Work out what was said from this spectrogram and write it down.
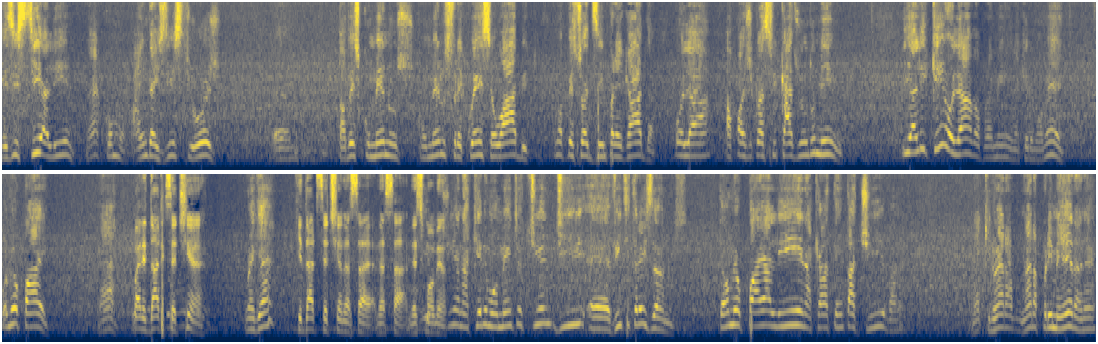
existia ali, né, como ainda existe hoje, é, talvez com menos, com menos frequência, o hábito, uma pessoa desempregada olhar a página de classificados no domingo. E ali quem olhava para mim naquele momento foi meu pai. Né? Qual idade que você tinha? Como é que é? Que idade você tinha nessa, nessa, nesse eu momento? Tinha, naquele momento eu tinha de é, 23 anos. Então meu pai ali, naquela tentativa, né? né? que não era, não era a primeira, né?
